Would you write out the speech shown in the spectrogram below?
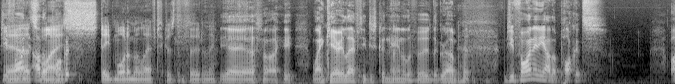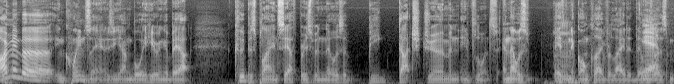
do you Yeah, find that's other why pockets? Steve Mortimer left because of the food, I think. Yeah, yeah, that's why Wayne Carey left. He just couldn't handle the food, the grub. Do you find any other pockets? I remember in Queensland as a young boy hearing about Coopers Plains in South Brisbane. There was a big Dutch German influence, and that was ethnic enclave related. There Yeah. was those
